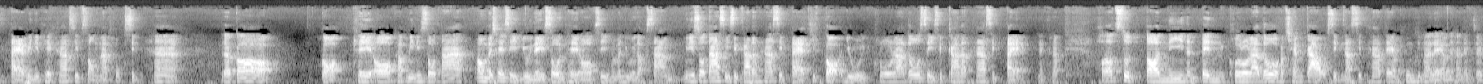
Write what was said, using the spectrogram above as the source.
68 วินนิเพก52 นัด 65 แล้วก็ เกาะเพลย์ออฟครับมินนิโซตาเอ้าไม่ใช่สิ อยู่ในโซนเพลย์ออฟสิครับมันอยู่อันดับ3มินนิโซตา49นัด58 ที่เกาะอยู่โคโลราโด 49นัด58 นะครับฮอตสุดตอนนี้นั้นเป็นโคโลราโดครับแชมป์เก่า 10 นัด 15 แต้มพุ่งขึ้นมาแล้วนะฮะหลังจาก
